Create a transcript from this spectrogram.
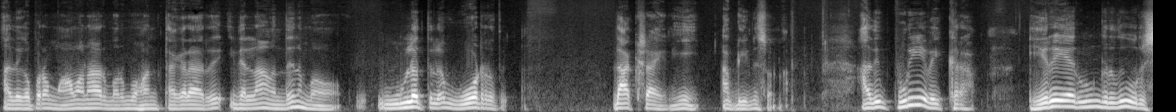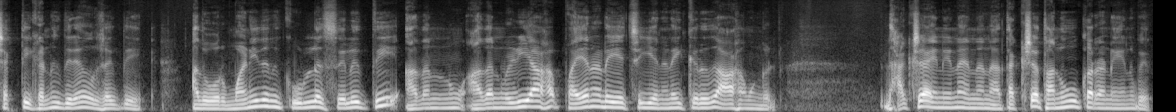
அதுக்கப்புறம் மாமனார் மருமகன் தகராறு இதெல்லாம் வந்து நம்ம உள்ளத்தில் ஓடுறது. தாக்ஷாயணி அப்படின்னு சொன்னான். அது புரிய வைக்கிறா இறையருங்கிறது ஒரு சக்தி கண்ணுக்கு தெரியாத ஒரு சக்தி. அது ஒரு மனிதனுக்கு உள்ளே செலுத்தி அதன் அதன் வழியாக பயனடைய செய்ய நினைக்கிறது ஆகமங்கள். தாக்ஷாயணின்னா என்னென்னா தக்ஷ தனூகரணேன்னு பேர்.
